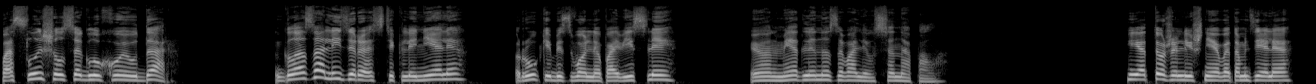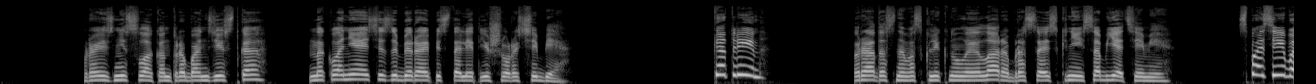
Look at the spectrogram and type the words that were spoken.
Послышался глухой удар. Глаза лидера остекленели, руки безвольно повисли, и он медленно завалился на пол. «Я тоже лишняя в этом деле», — произнесла контрабандистка, наклоняясь и забирая пистолет Ешура себе. «Катрин!» — радостно воскликнула Элара, бросаясь к ней с объятиями. «Спасибо!»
